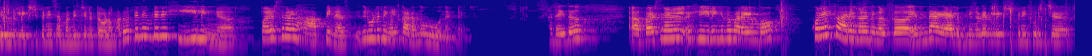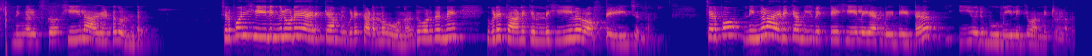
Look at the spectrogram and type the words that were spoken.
ഒരു റിലേഷൻഷിപ്പിനെ സംബന്ധിച്ചിടത്തോളം. അതുപോലെ തന്നെ ഇവിടെ ഒരു ഹീലിംഗ് പേഴ്സണൽ ഹാപ്പിനെസ് ഇതിലൂടെ നിങ്ങൾ കടന്നു പോകുന്നുണ്ട് അതായത് പേഴ്സണൽ ഹീലിംഗ് എന്ന് പറയുമ്പോൾ കുറേ കാര്യങ്ങൾ നിങ്ങൾക്ക് എന്തായാലും നിങ്ങളുടെ റിലേഷൻഷിപ്പിനെ കുറിച്ച് നിങ്ങൾക്ക് ഹീലാകേണ്ടതുണ്ട് ചിലപ്പോൾ ഒരു ഹീലിങ്ങിലൂടെ ആയിരിക്കാം ഇവിടെ കടന്നു പോകുന്നത്. അതുപോലെ തന്നെ ഇവിടെ കാണിക്കുന്നത് ഹീലർ ഓഫ് ദ ഏജ് എന്ന്. ചിലപ്പോൾ നിങ്ങളായിരിക്കാം ഈ വ്യക്തിയെ ഹീൽ ചെയ്യാൻ വേണ്ടിയിട്ട് ഈ ഒരു ഭൂമിയിലേക്ക് വന്നിട്ടുള്ളത്.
